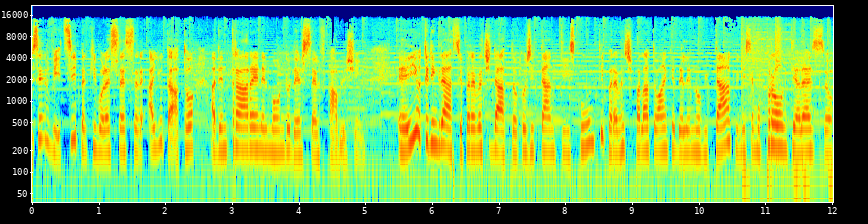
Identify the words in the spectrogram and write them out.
servizi per chi volesse essere aiutato ad entrare nel mondo del self-publishing. Eh, io ti ringrazio per averci dato così tanti spunti, per averci parlato anche delle novità, quindi siamo pronti adesso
